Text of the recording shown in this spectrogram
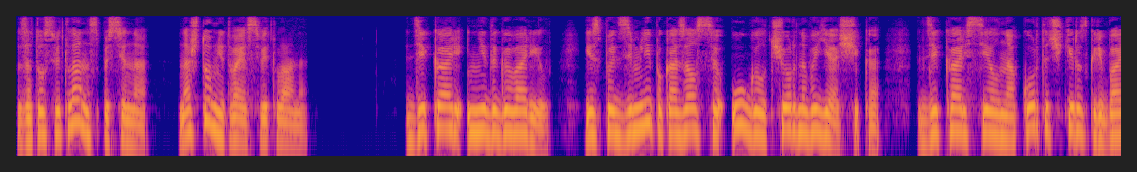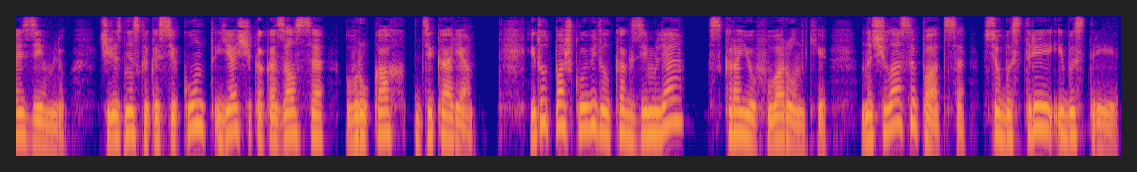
Зато Светлана спасена. На что мне твоя Светлана?» Дикарь не договорил. Из-под земли показался угол черного ящика. Дикарь сел на корточки, разгребая землю. Через несколько секунд ящик оказался в руках дикаря. И тут Пашка увидел, как земля с краев воронки начала осыпаться все быстрее и быстрее.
